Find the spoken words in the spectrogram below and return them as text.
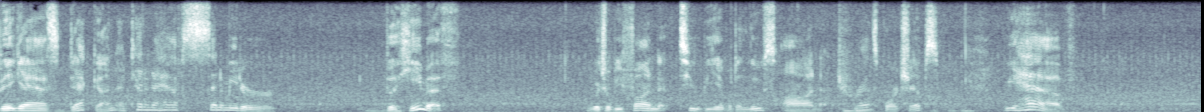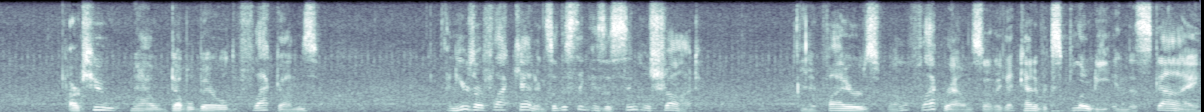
big ass deck gun, a 10.5 centimeter behemoth, which will be fun to be able to loose on transport ships. We have our two now double-barreled flak guns. And here's our flak cannon. So this thing is a single shot. And it fires, well, flak rounds, so they get kind of explody in the sky.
